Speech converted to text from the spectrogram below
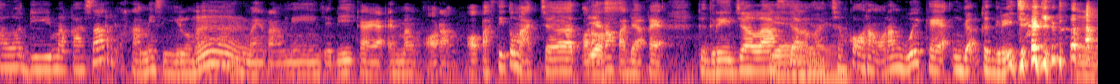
kalau di Makassar rame sih lumayan, Hmm. lumayan rame. Jadi kayak emang orang oh pasti itu macet, orang-orang Yes. pada kayak ke gereja lah Iya, segala macam. iya. Kok orang-orang gue kayak nggak ke gereja gitu. Hmm.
